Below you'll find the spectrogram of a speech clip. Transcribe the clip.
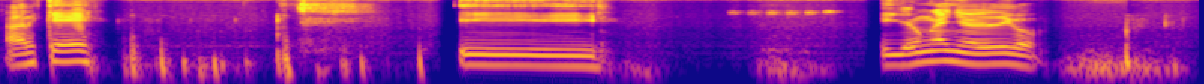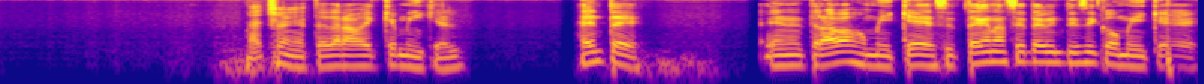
A ver qué es. Y. Y yo un año yo digo. Nacho, en este trabajo hay que Miquel. Gente, en el trabajo, Miquel. Si usted gana 725, Miquel.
